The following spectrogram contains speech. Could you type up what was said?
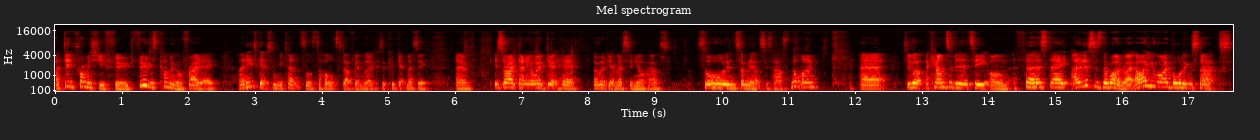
I did promise you food. Food is coming on Friday. I need to get some utensils to hold stuff in though, because it could get messy. Um, it's alright, Danny, I won't do it here. I won't get messy in your house. It's all in somebody else's house, not mine. Uh, so we've got accountability on Thursday. Oh, this is the one, right? Are you eyeballing snacks?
